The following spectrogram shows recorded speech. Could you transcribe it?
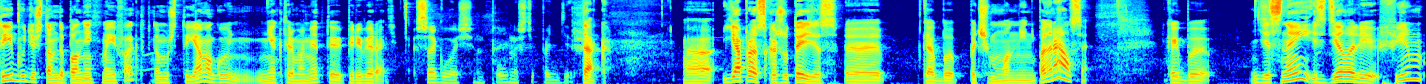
ты будешь там дополнять мои факты, потому что я могу некоторые моменты перебирать. Согласен, полностью поддерживаю. Так, а, я просто скажу тезис, э, как бы, почему он мне не понравился. Как бы, Дисней сделали фильм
